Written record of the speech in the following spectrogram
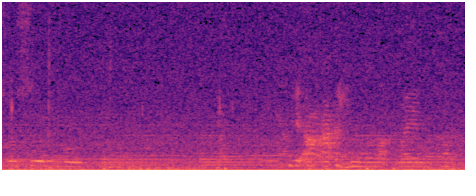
susubo. Hindi, ah, ah, may mukha.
